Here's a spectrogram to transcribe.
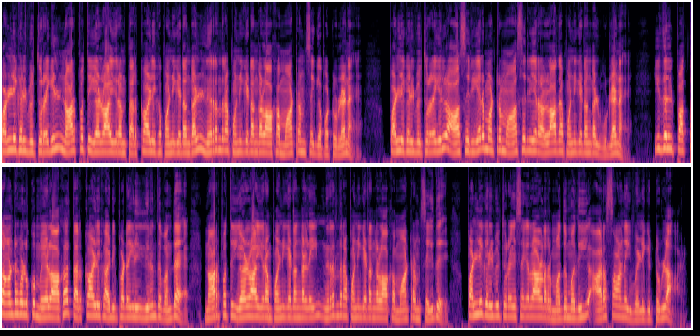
பள்ளிக்கல்வித்துறையில் நாற்பத்தி ஏழாயிரம் தற்காலிக பணியிடங்கள் நிரந்தர பணியிடங்களாக மாற்றம் செய்யப்பட்டுள்ளன. பள்ளிக்கல்வித்துறையில் ஆசிரியர் மற்றும் ஆசிரியர் அல்லாத பணியிடங்கள் உள்ளன. இதில் பத்தாண்டுகளுக்கும் மேலாக தற்காலிக அடிப்படையில் இருந்து வந்த நாற்பத்தி ஏழாயிரம் பணியிடங்களை நிரந்தர பணியிடங்களாக மாற்றம் செய்து பள்ளிக்கல்வித்துறை செயலாளர் மதுமதி அரசாணை வெளியிட்டுள்ளார்.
